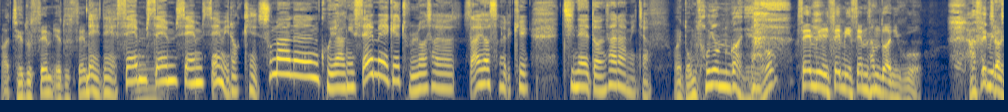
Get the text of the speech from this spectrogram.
아, 쟤도 쌤, 얘도 쌤? 네, 네. 쌤, 쌤, 쌤, 쌤 이렇게 수많은 고양이 쌤에게 둘러싸여 쌓여서 이렇게 지내던 사람이죠. 아니, 너무 성의 없는 거 아니에요? 쌤1, 쌤이, 쌤3도 아니고. 다 쌤이라니.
